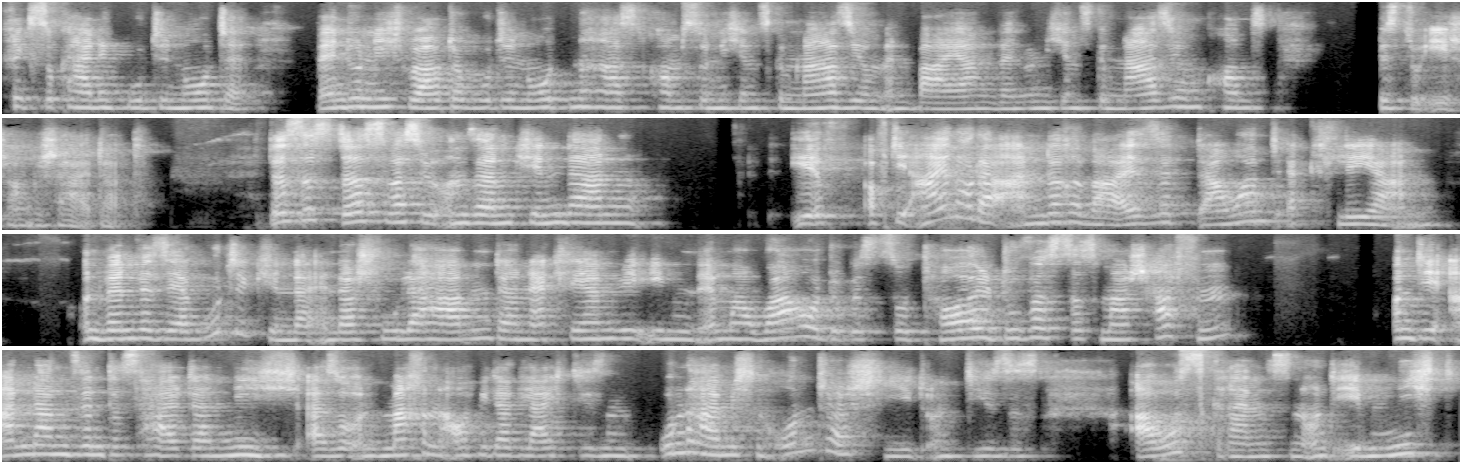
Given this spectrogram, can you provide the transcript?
kriegst du keine gute Note. Wenn du nicht lauter gute Noten hast, kommst du nicht ins Gymnasium in Bayern. Wenn du nicht ins Gymnasium kommst, bist du eh schon gescheitert. Das ist das, was wir unseren Kindern auf die eine oder andere Weise dauernd erklären. Und wenn wir sehr gute Kinder in der Schule haben, dann erklären wir ihnen immer, wow, du bist so toll, du wirst es mal schaffen. Und die anderen sind es halt dann nicht. Also und machen auch wieder gleich diesen unheimlichen Unterschied und dieses Ausgrenzen und eben nicht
